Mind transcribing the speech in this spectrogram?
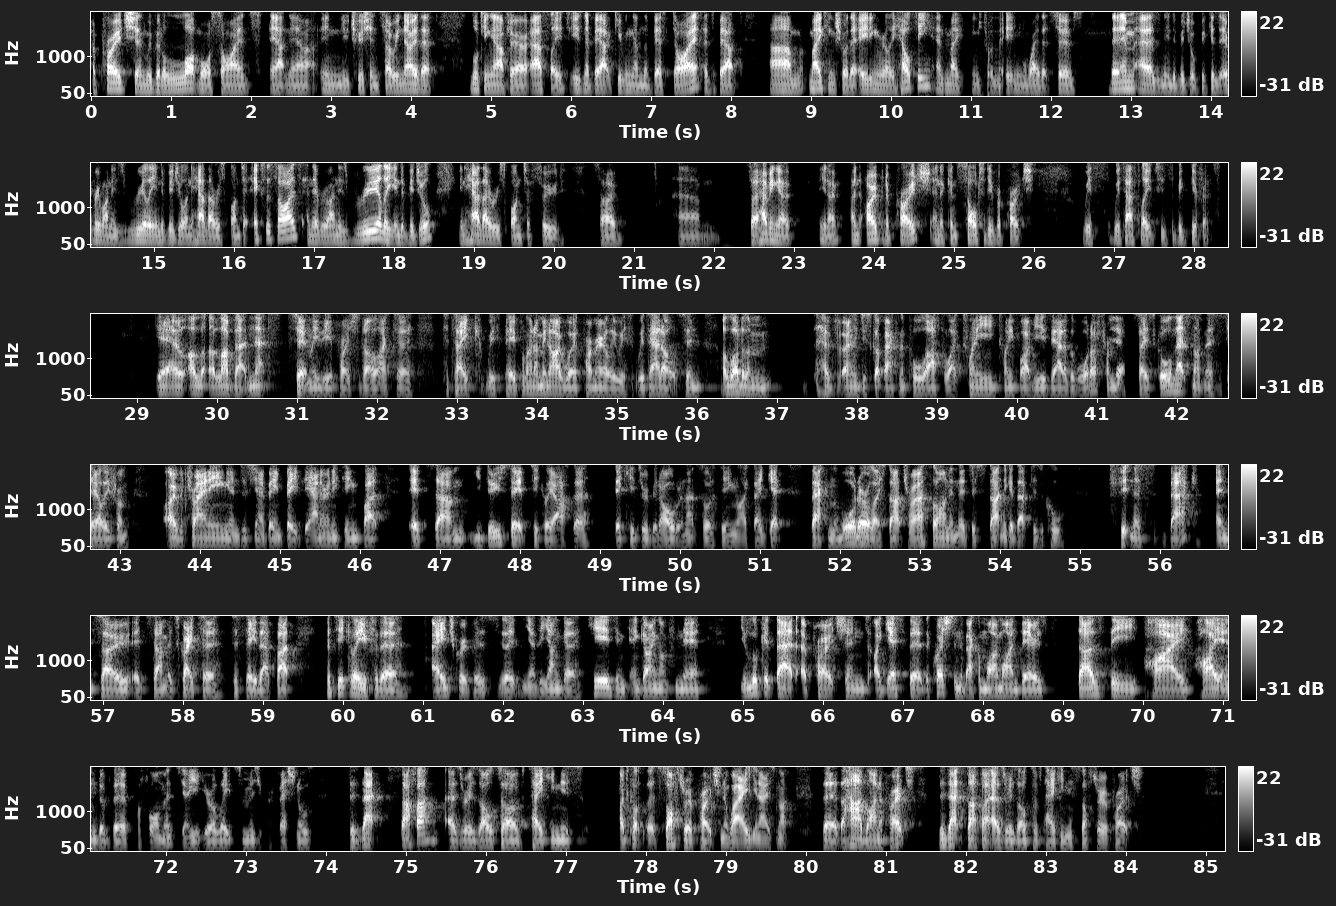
approach. And we've got a lot more science out now in nutrition, so we know that looking after our athletes isn't about giving them the best diet. It's about um, making sure they're eating really healthy and making sure they're eating in a way that serves them as an individual because everyone is really individual in how they respond to exercise and everyone is really individual in how they respond to food. So, um, so having a you know an open approach and a consultative approach with with athletes is the big difference. Yeah, I, I, love that, and that's certainly the approach that I like to to take with people. And I mean, I work primarily with with adults, and a lot of them have only just got back in the pool after like 20, 25 years out of the water from yeah. say school, and that's not necessarily from overtraining and just you know being beat down or anything, but it's um, you do see it particularly after their kids are a bit older and that sort of thing. Like they get back in the water or they start triathlon and they're just starting to get that physical fitness back and so it's um, it's great to to see that. But particularly for the age groupers, the, you know, the younger kids, and, and going on from there, you look at that approach, and I guess the the question in the back of my mind there is. Does the high high end of the performance, you know, your elite swimmers, your professionals, does that suffer as a result of taking this I'd call it a softer approach in a way. You know, it's not the the hard line approach. Does that suffer as a result of taking this softer approach?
